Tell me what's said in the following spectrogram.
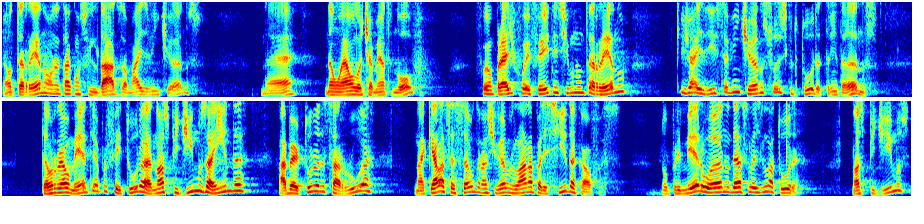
É um terreno onde está consolidado há mais de 20 anos, né? não é um loteamento novo, foi um prédio que foi feito em cima de um terreno que já existe há 20 anos sua escritura, 30 anos. Então, realmente, a prefeitura, nós pedimos ainda a abertura dessa rua naquela sessão que nós tivemos lá na Aparecida, Calfas, no primeiro ano dessa legislatura. Nós pedimos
